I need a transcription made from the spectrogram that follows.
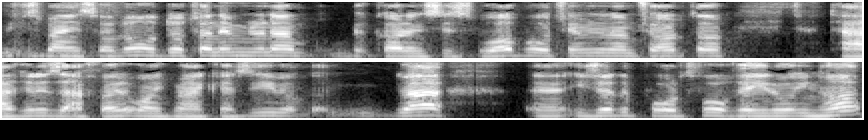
25 ساله و دو تا نمی‌دونم کارنسی سواپ و چه می‌دونم چهار تا تغییر ذخایر بانک مرکزی و ایجاد پورتفو و غیر و اینها.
